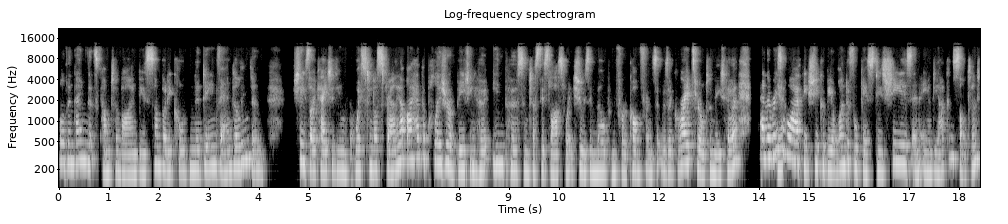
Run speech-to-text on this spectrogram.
well the name that's come to mind is somebody called Nadine van der Linden She's located in Western Australia. I had the pleasure of meeting her in person just this last week. She was in Melbourne for a conference. It was a great thrill to meet her. And the reason yeah. why I think she could be a wonderful guest is she is an EMDR consultant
